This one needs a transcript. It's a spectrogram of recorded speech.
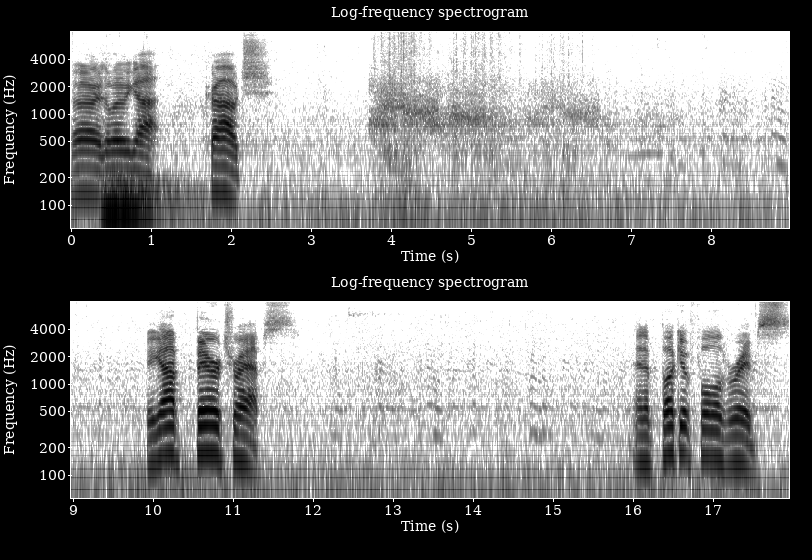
Alright, so what do we got? Crouch. We got bear traps. And a bucket full of ribs.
